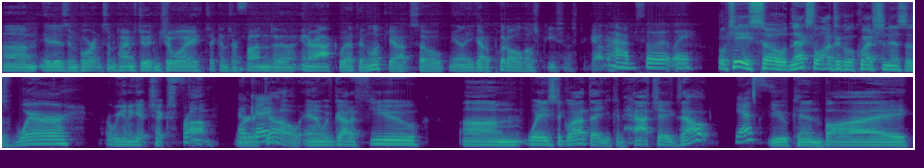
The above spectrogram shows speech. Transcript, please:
um, it is important sometimes to enjoy. Chickens are fun to interact with and look at. So, you know, you got to put all those pieces together. Absolutely. Okay, so next logical question is is where are we going to get chicks from? Where Okay. to go? And we've got a few um, ways to go at that. You can hatch eggs out. Yes. You can buy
